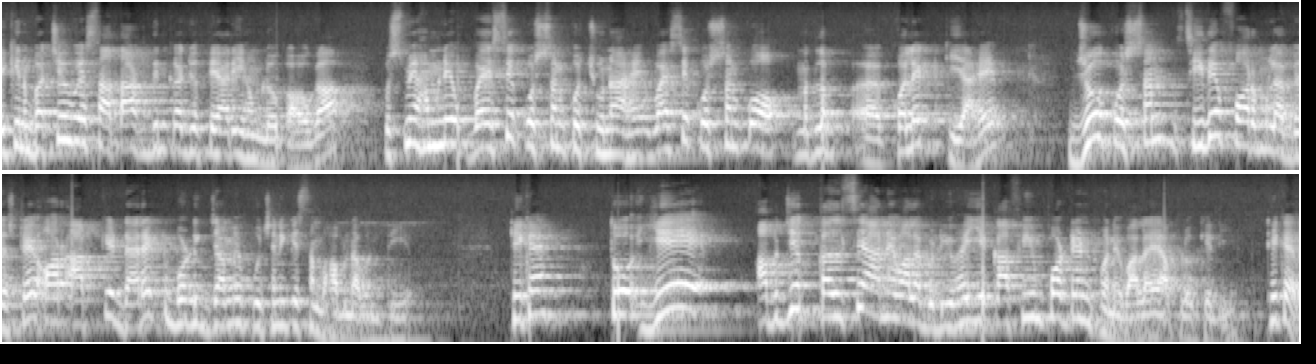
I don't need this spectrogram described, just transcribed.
लेकिन बचे हुए सात आठ दिन का जो तैयारी हम लोग का होगा, उसमें हमने वैसे क्वेश्चन को चुना है, वैसे क्वेश्चन को मतलब कलेक्ट किया है, जो क्वेश्चन सीधे फॉर्मूला बेस्ड है और आपके डायरेक्ट बोर्ड एग्ज़ाम में पूछने की संभावना बनती है। ठीक है? तो ये, अब जो कल से आने वाला वीडियो है, ये काफ़ी इंपॉर्टेंट होने वाला है आप लोग के लिए। ठीक है?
